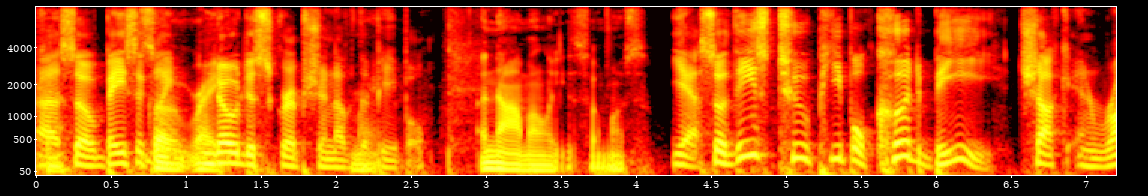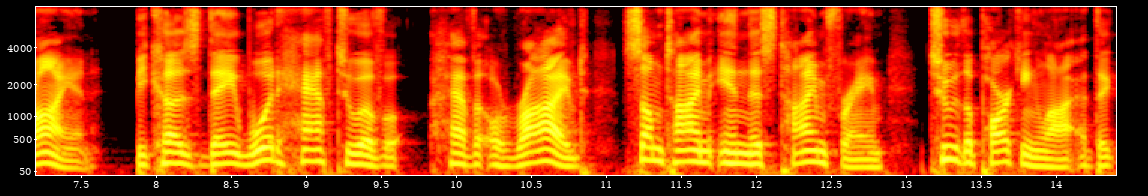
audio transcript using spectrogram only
Uh, so basically, So, right. no description of the people. Anomalies, almost. Yeah, so these two people could be Chuck and Ryan because they would have to have have arrived sometime in this time frame to the parking lot at the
